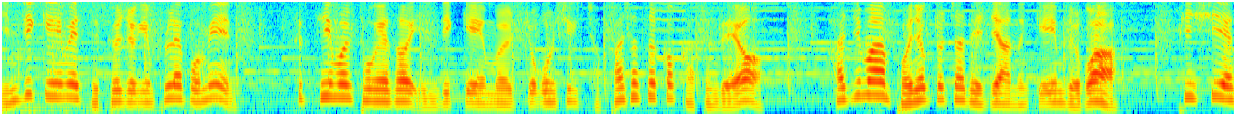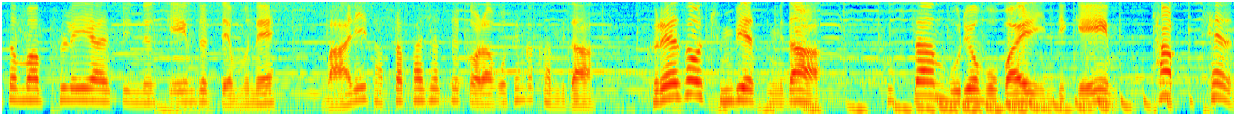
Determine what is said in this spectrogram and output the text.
인디게임의 대표적인 플랫폼인 스팀을 통해서 인디게임을 조금씩 접하셨을 것 같은데요. 하지만 번역조차 되지 않은 게임들과 PC에서만 플레이할 수 있는 게임들 때문에 많이 답답하셨을 거라고 생각합니다. 그래서 준비했습니다. 국산 무료 모바일 인디게임 탑 10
